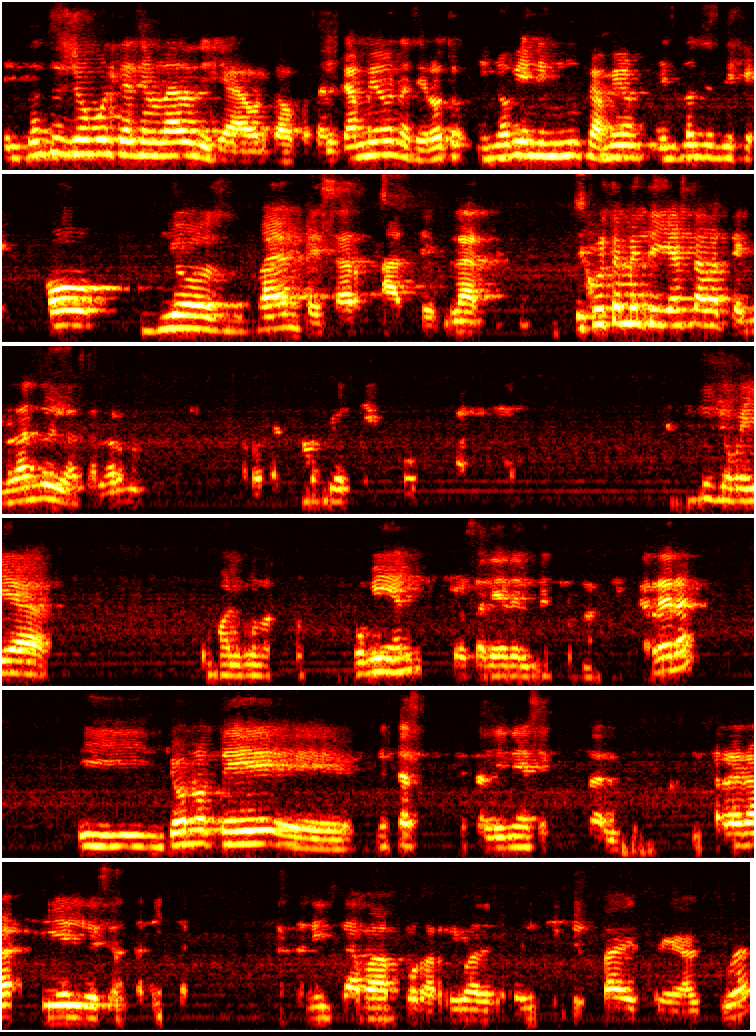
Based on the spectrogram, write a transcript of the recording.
Entonces yo volteé hacia un lado y dije, ah, ahorita va a pasar el camión, hacia el otro, y no vi ningún camión. Entonces dije, oh Dios, va a empezar a temblar. Y justamente ya estaba temblando y las alarmas no Entonces yo veía como algunos bien, yo salía del metro de Carrera y yo noté eh, estas, esta línea de Carrera y el de Santa Anita. Santa Anita va por arriba del edificio, está a altura.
